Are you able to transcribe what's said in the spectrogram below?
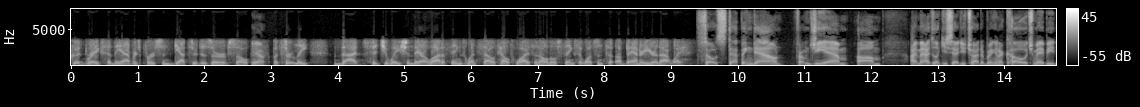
good breaks than the average person gets or deserves. So, Yeah. but certainly that situation there, a lot of things went south health wise and all those things. It wasn't a banner year that way. So stepping down from GM, um, I imagine, like you said, you tried to bring in a coach. Maybe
